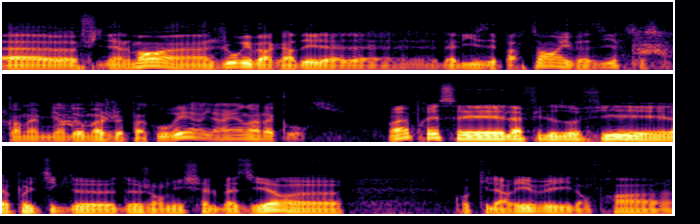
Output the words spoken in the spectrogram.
euh, finalement, un jour, il va regarder la, la- la liste des partants et il va se dire ce serait quand même bien dommage de pas courir, il n'y a rien dans la course. Ouais, après, c'est la philosophie et la politique de, de Jean-Michel Bazir. Quoi qu'il arrive, il en fera euh,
